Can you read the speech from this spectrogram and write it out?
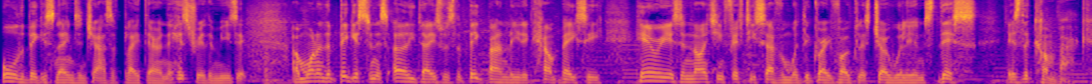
All the biggest names in jazz have played there in the history of the music. And one of the biggest in its early days was the big band leader, Count Basie. Here he is in 1957 with the great vocalist Joe Williams. This is The Comeback.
